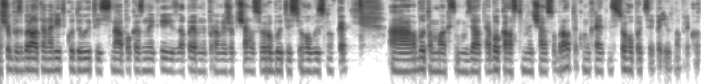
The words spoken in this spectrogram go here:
щоб збирати аналітику, дивитись на показники за певний проміжок часу, робити з цього висновки, або там максимум взяти, або кастомний час обрати конкретно з цього по цей період, наприклад.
